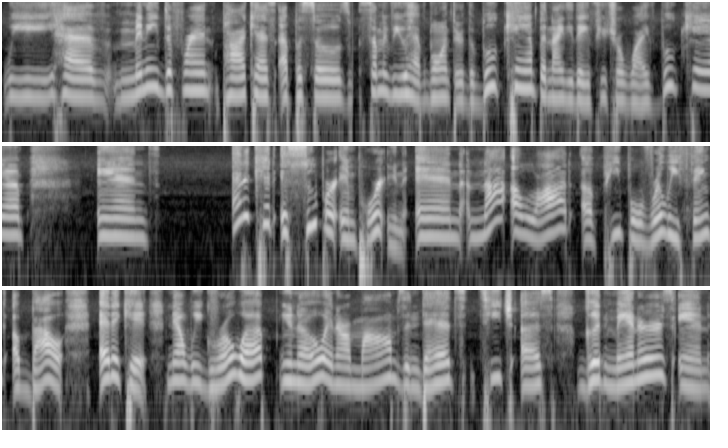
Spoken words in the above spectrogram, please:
We have many different podcast episodes. Some of you have gone through the boot camp, the 90 Day Future Wife boot camp. And etiquette is super important and not a lot of people really think about etiquette now we grow up you know and our moms and dads teach us good manners and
